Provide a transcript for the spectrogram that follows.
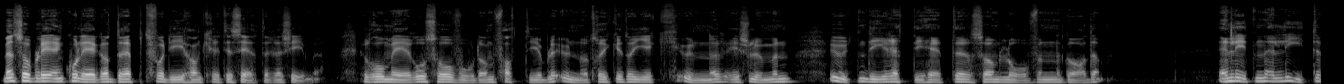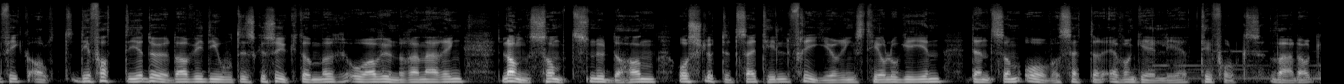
Men så ble en kollega drept fordi han kritiserte regimet. Romero så hvordan fattige ble undertrykket og gikk under i slummen, uten de rettigheter som loven ga dem. En liten elite fikk alt. De fattige døde av idiotiske sykdommer og av underernæring. Langsomt snudde han og sluttet seg til frigjøringsteologien, den som oversetter evangeliet til folks hverdag.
